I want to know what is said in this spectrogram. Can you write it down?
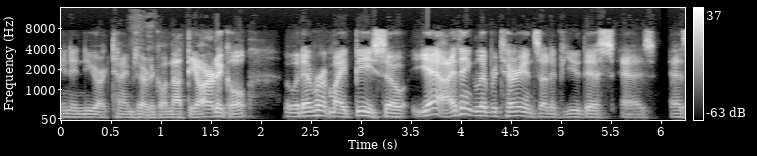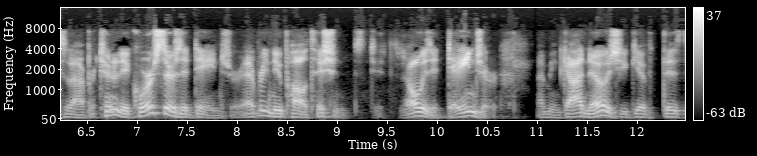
in a New York Times article, not the article whatever it might be. So yeah, I think libertarians ought to view this as as an opportunity. Of course, there's a danger. Every new politician, there's always a danger. I mean, God knows you give this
